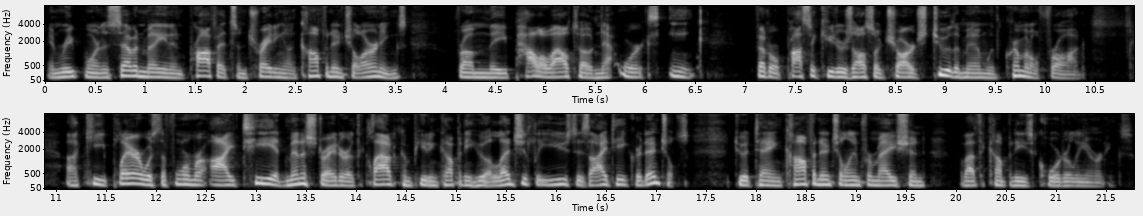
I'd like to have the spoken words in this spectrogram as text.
and reaped more than seven million in profits and trading on confidential earnings from the Palo Alto Networks Inc. Federal prosecutors also charged two of the men with criminal fraud. A key player was the former IT administrator at the cloud computing company who allegedly used his IT credentials to obtain confidential information about the company's quarterly earnings.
